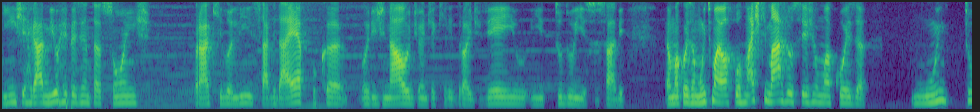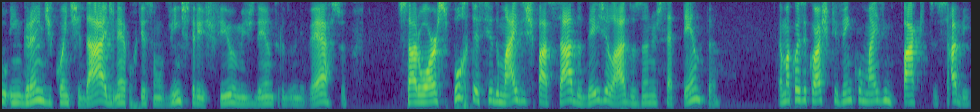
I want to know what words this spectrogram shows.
e enxergar mil representações para aquilo ali, sabe, da época original de onde aquele droid veio e tudo isso, sabe? É uma coisa muito maior, por mais que Marvel seja uma coisa muito em grande quantidade, né? Porque são 23 filmes dentro do universo. Star Wars, por ter sido mais espaçado desde lá dos anos 70, é uma coisa que eu acho que vem com mais impacto, sabe?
